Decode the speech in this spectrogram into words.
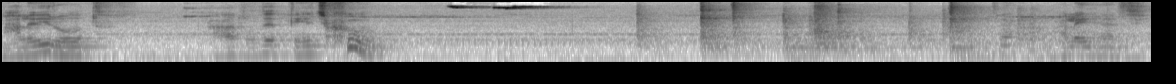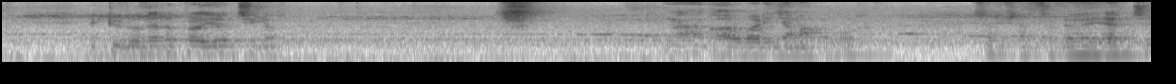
ভালোই রোদ। আর রোদের তেজ খুব যাক, ভালোই আছে। একটু রোদেরও প্রয়োজন ছিল। ঘর বাড়ি জামা কাপড় সব সাথে হয়ে যাচ্ছে।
